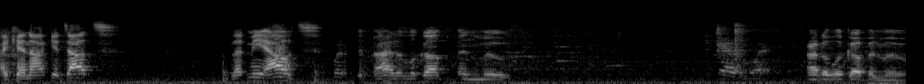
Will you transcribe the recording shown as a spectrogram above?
I cannot get out. Let me out. I had to look up and move. I had to look up and move.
